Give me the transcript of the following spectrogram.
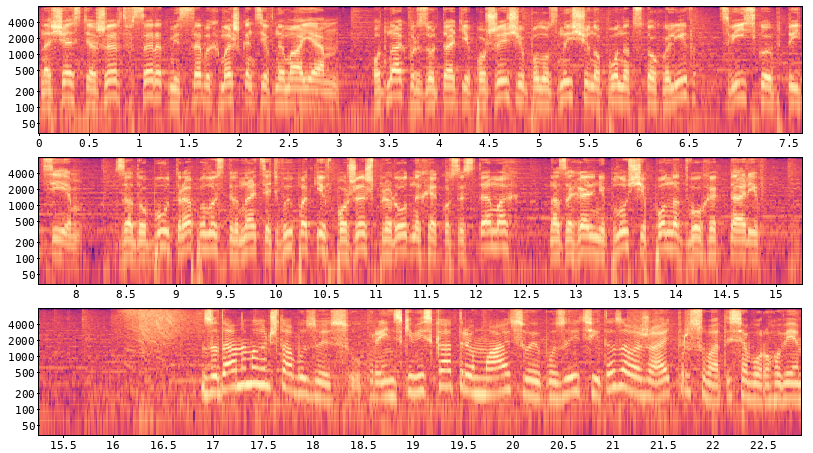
На щастя, жертв серед місцевих мешканців немає. Однак в результаті пожежі було знищено понад 100 голів свійської птиці. За добу трапилось 13 випадків пожеж в природних екосистемах на загальній площі понад 2 гектарів. За даними Генштабу ЗСУ, українські війська тримають свої позиції та заважають просуватися ворогові.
